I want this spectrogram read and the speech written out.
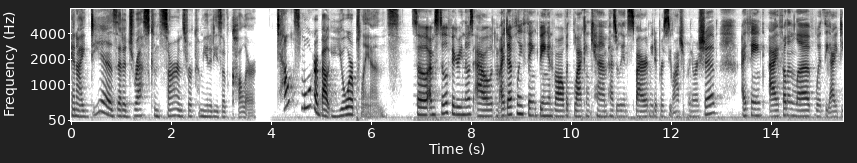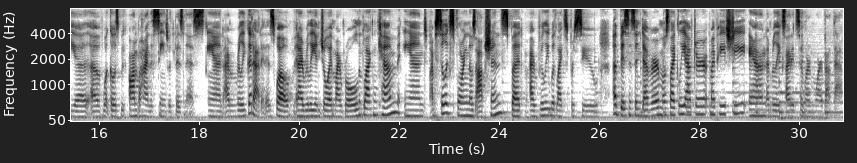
and ideas that address concerns for communities of color. Tell us more about your plans. So I'm still figuring those out. I definitely think being involved with Black in Chem has really inspired me to pursue entrepreneurship. I think I fell in love with the idea of what goes on behind the scenes with business, and I'm really good at it as well. And I really enjoy my role in Black in Chem, and I'm still exploring those options, but I really would like to pursue a business endeavor, most likely after my PhD, and I'm really excited to learn more about that.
